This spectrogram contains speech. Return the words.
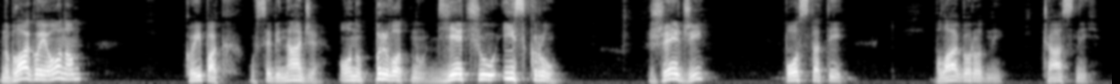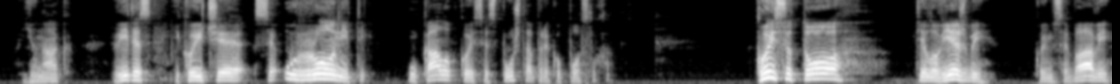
No blago je onom koji ipak u sebi nađe onu prvotnu dječju iskru žeđi postati blagorodni, časni junak, vitez i koji će se uroniti u kalup koji se spušta preko posluha. Koji su to tjelovježbi kojim se bavi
